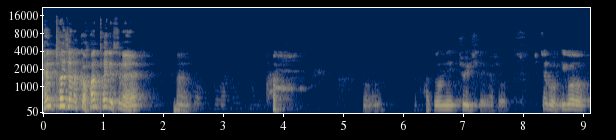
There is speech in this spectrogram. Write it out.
헨타이지 않을까? 한타이 ですね. 음. 하소니 주의してみましょう. 실제로 이거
